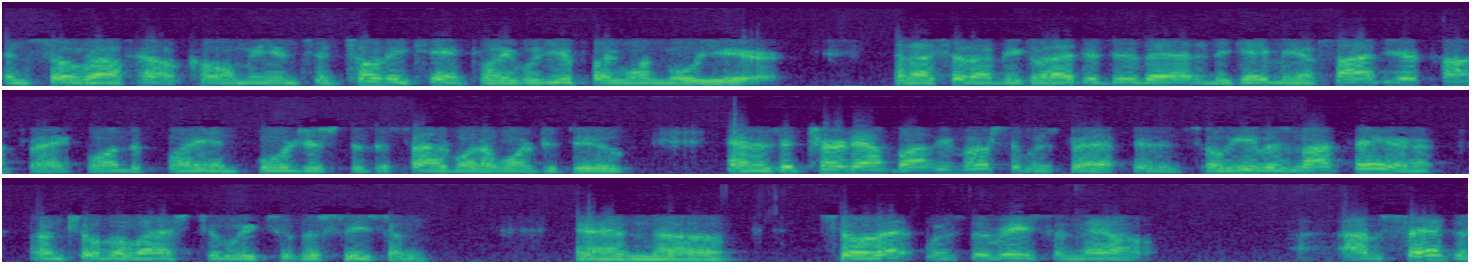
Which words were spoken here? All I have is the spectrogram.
And so Ralph Houk called me and said, Tony can't play. Will you play one more year? And I said, I'd be glad to do that. And he gave me a five year contract, one to play and four just to decide what I wanted to do. And as it turned out, Bobby Murcer was drafted. And so he was not there until the last two weeks of the season. And uh, so that was the reason. Now, I'm sad to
